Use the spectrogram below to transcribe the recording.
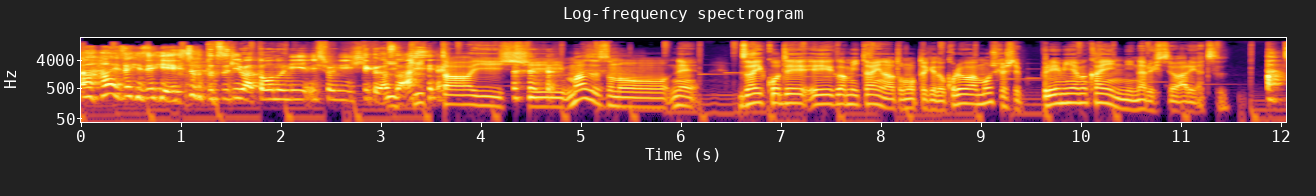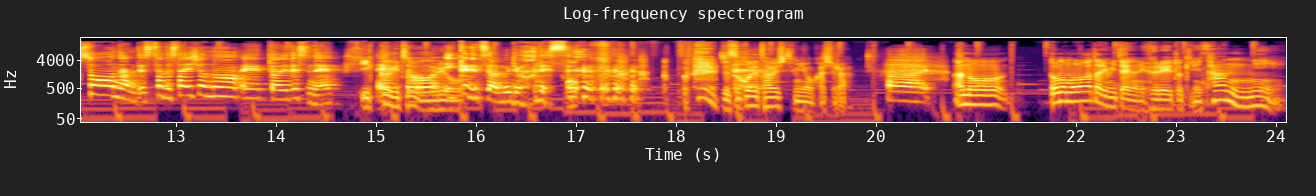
あはいぜひぜひちょっと次は遠野に一緒に来てください。行きたいし、まずそのね、在庫で映画見たいなと思ったけど、これはもしかしてプレミアム会員になる必要あるやつ？あそうなんですただ最初のえっ、とあれですね ?1 ヶ月は無料。えーと、1ヶ月は無料です。お じゃあそこで試してみようかしら。はいあの、どの物語みたいのに触れるときに単に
